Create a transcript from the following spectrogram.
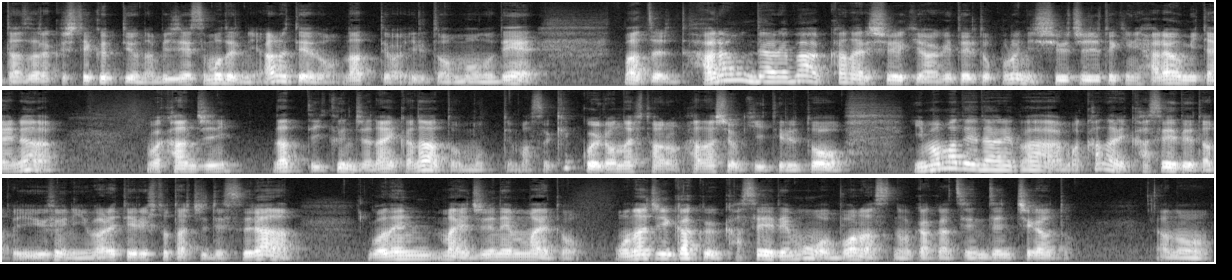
脱落していくっていうようなビジネスモデルにある程度なってはいると思うので、まあ、払うんであればかなり収益を上げてるところに集中的に払うみたいな感じになっていくんじゃないかなと思ってます。結構いろんな人の話を聞いてると今までであれば、まあ、かなり稼いでたというふうに言われている人たちですら5年前10年前と同じ額稼いでもボーナスの額が全然違うと。あの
